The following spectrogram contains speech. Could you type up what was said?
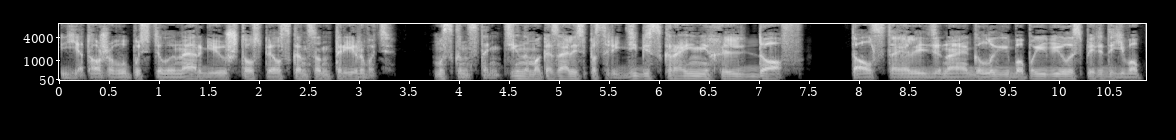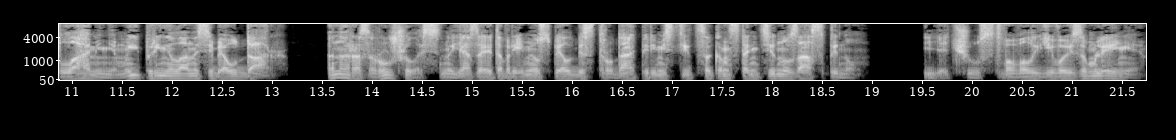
Я тоже выпустил энергию, что успел сконцентрировать. Мы с Константином оказались посреди бескрайних льдов. Толстая ледяная глыба появилась перед его пламенем и приняла на себя удар. Она разрушилась, но я за это время успел без труда переместиться Константину за спину. Я чувствовал его изумление.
